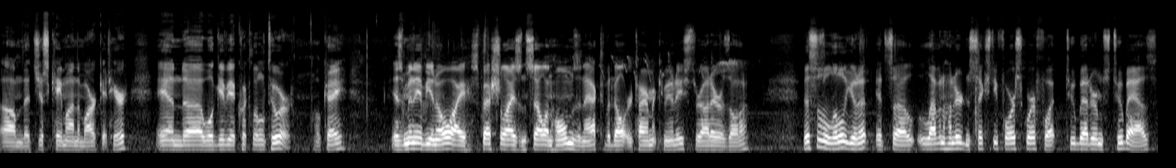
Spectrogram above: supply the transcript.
um, that just came on the market here, and uh, we'll give you a quick little tour. Okay. As many of you know, I specialize in selling homes in active adult retirement communities throughout Arizona. This is a little unit. It's uh, 1,164 square foot, two bedrooms, two baths.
